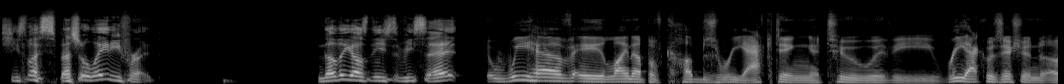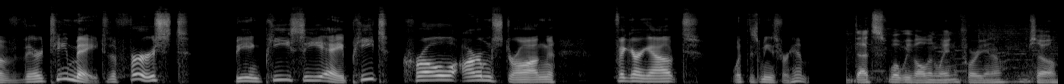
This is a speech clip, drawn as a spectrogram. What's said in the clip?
She's my special lady friend. Nothing else needs to be said. we have a lineup of Cubs reacting to the reacquisition of their teammate. The first being PCA, Pete Crow Armstrong, figuring out what this means for him. That's what we've all been waiting for, you know. So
